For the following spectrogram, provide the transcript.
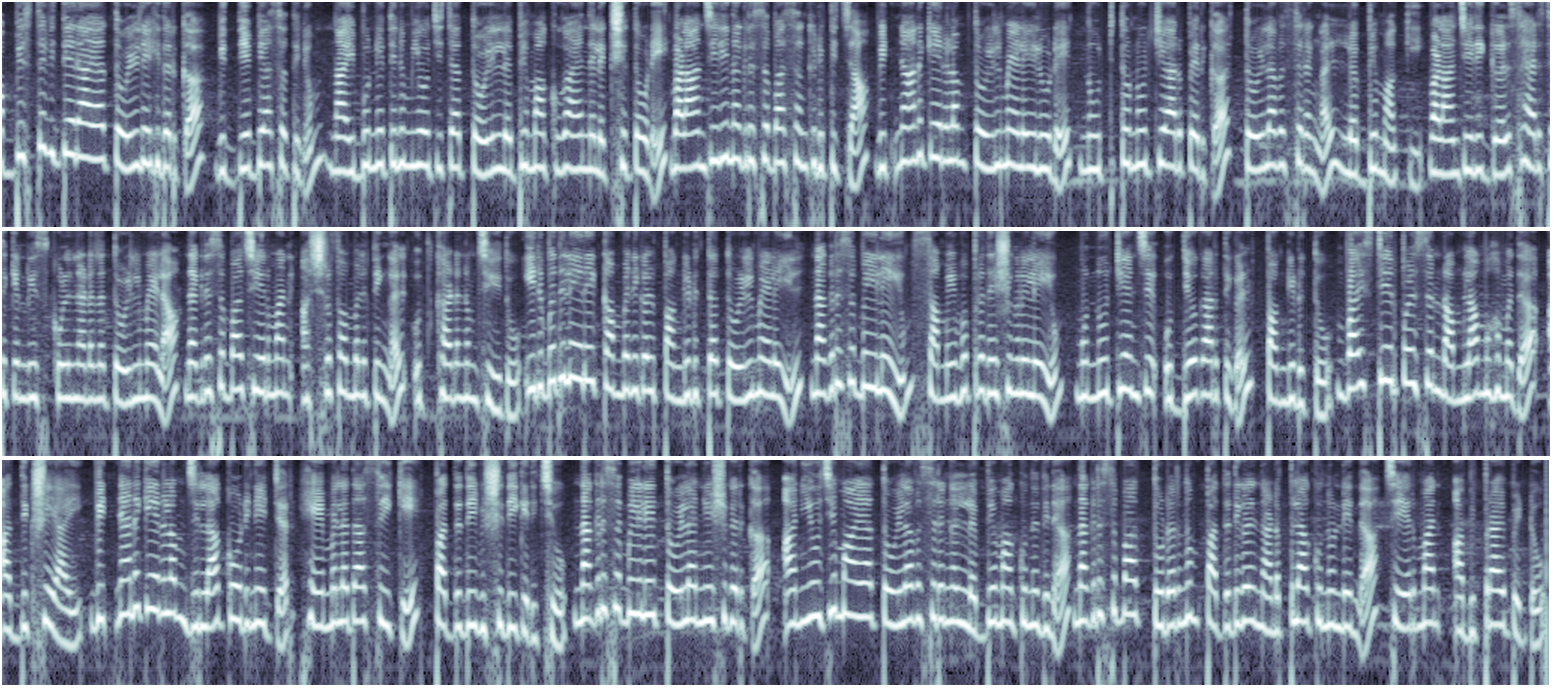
അഭ്യസ്തവിദ്യരായ തൊഴിൽ രഹിതർക്ക് വിദ്യാഭ്യാസത്തിനും നൈപുണ്യത്തിനും യോജിച്ച തൊഴിൽ ലഭ്യമാക്കുക എന്ന ലക്ഷ്യത്തോടെ വളാഞ്ചേരി നഗരസഭ സംഘടിപ്പിച്ച വിജ്ഞാന കേരളം തൊഴിൽ മേളയിലൂടെ നൂറ്റി തൊണ്ണൂറ്റിയാറ് പേർക്ക് തൊഴിലവസരങ്ങൾ ലഭ്യമാക്കി. വളാഞ്ചേരി ഗേൾസ് ഹയർ സെക്കൻഡറി സ്കൂളിൽ നടന്ന തൊഴിൽ മേള നഗരസഭാ ചെയർമാൻ അഷ്റഫ് അമ്പലത്തിങ്ങൽ ഉദ്ഘാടനം ചെയ്തു. ഇരുപതിലേറെ കമ്പനികൾ പങ്കെടുത്ത തൊഴിൽ മേളയിൽ നഗരസഭയിലെയും സമീപ പ്രദേശങ്ങളിലെയും മുന്നൂറ്റിയഞ്ച് ഉദ്യോഗാർത്ഥികൾ പങ്കെടുത്തു. വൈസ് ചെയർപേഴ്സൺ റംല മുഹമ്മദ് അധ്യക്ഷയായി വിജ്ഞാന കേരളം ജില്ലാ കോർഡിനേറ്റർ ഹേമലത സി കെ പദ്ധതി വിശദീകരിച്ചു. നഗരസഭയിലെ തൊഴിലന്വേഷകർക്ക് അനുയോജ്യമായ തൊഴിലവസരങ്ങൾ ലഭ്യമാക്കുന്നതിന് നഗരസഭ തുടർന്നും പദ്ധതികൾ നടപ്പിലാക്കുന്നുണ്ടെന്ന് ചെയർമാൻ അഭിപ്രായപ്പെട്ടു.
